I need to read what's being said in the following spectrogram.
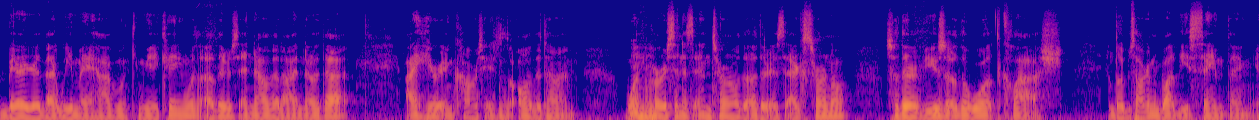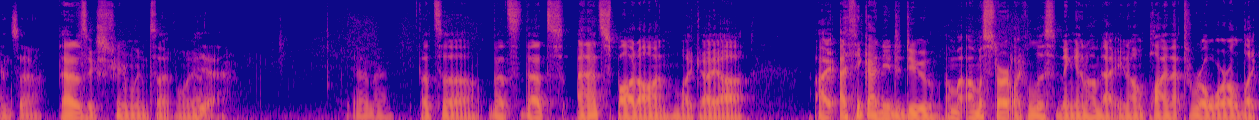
barrier that we may have when communicating with others. And now that I know that, I hear it in conversations all the time. One Mhm. person is internal, the other is external. So their views of the world clash. And they'll be talking about the same thing. And so That is extremely insightful. Yeah. yeah. Yeah, man. That's uh that's that's that's spot on. Like I uh I I think I need to do I'm I'm gonna start like listening in on that, you know, applying that to real world like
